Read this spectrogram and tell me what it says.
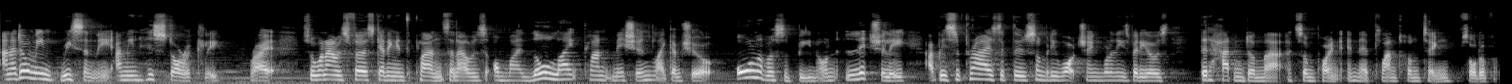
And I don't mean recently, I mean historically, right? So when I was first getting into plants and I was on my low light plant mission, like I'm sure all of us have been on, literally, I'd be surprised if there's somebody watching one of these videos that hadn't done that at some point in their plant hunting sort of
